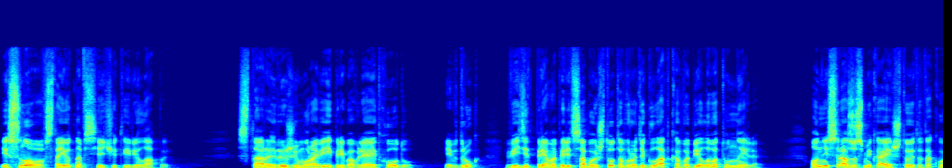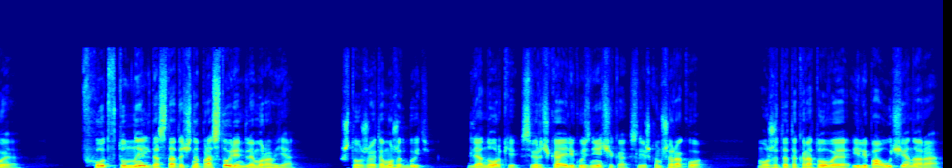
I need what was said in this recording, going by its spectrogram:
и снова встает на все четыре лапы. Старый рыжий муравей прибавляет ходу, и вдруг видит прямо перед собой что-то вроде гладкого белого туннеля – он не сразу смекает, что это такое. Вход в туннель достаточно просторен для муравья. Что же это может быть? Для норки, сверчка или кузнечика слишком широко. Может, это кротовая или паучья нора?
